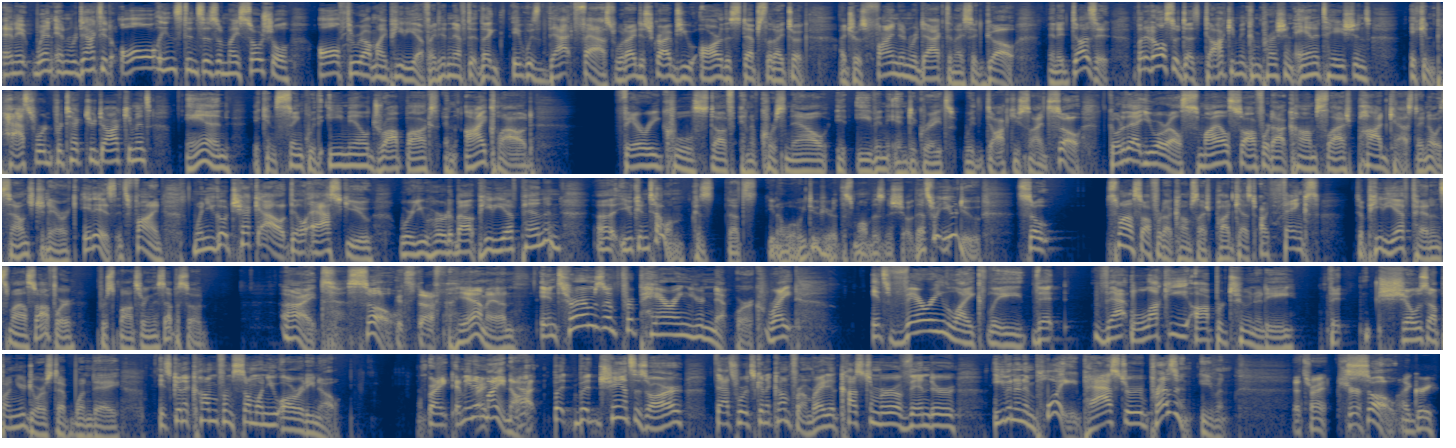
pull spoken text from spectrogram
and it went and redacted all instances of my social all throughout my PDF. I didn't have to like it was that fast. What I described to you are the steps that I took. I chose find and redact and I said go. And it does it. But it also does document compression, annotations. It can password protect your documents and it can sync with email, Dropbox, and iCloud. Very cool stuff. And of course, now it even integrates with DocuSign. So go to that URL, smilesoftware.com slash podcast. I know it sounds generic. It is. It's fine. When you go check out, they'll ask you where you heard about PDF Pen, and uh, you can tell them because that's, you know, what we do here at the Small Business Show. That's what you do. So smilesoftware.com slash podcast. Our thanks to PDF Pen and Smile Software for sponsoring this episode. All right. So Good stuff. yeah, man. In terms of preparing your network, right? It's very likely that that lucky opportunity that shows up on your doorstep one day is going to come from someone you already know. Right? I mean, it Right. might not, Yeah. but but chances are that's where it's going to come from, right? A customer, a vendor, even an employee, past or present even. That's right. Sure. So- I agree.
